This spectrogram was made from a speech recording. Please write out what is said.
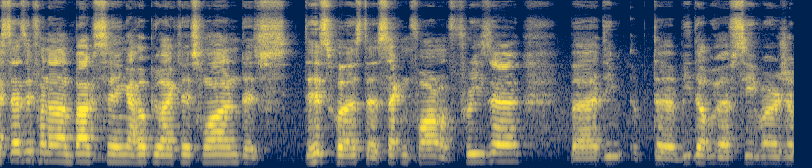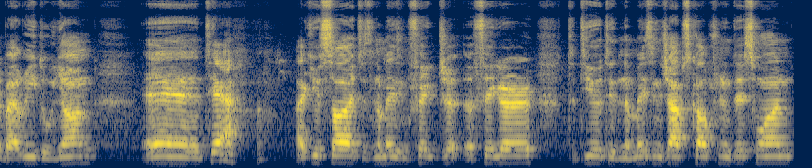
Guys, that's it for another unboxing. I hope you like this one. This this was the second form of Frieza, but the, the BWFC version by Lee Do-yeon. And yeah, like you saw, it is an amazing fig uh, figure. The dude did an amazing job sculpturing this one.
